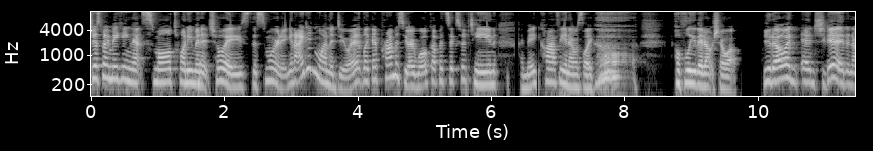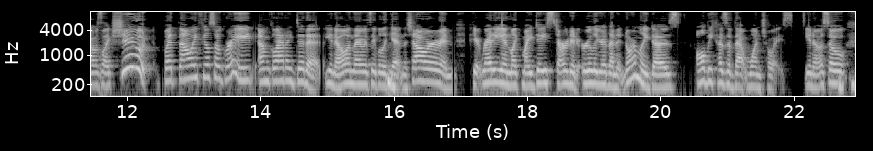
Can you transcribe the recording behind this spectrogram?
just by making that small 20 minute choice this morning. And i didn't want to do it. Like i promise you i woke up at 6.15 i made coffee and i was like hopefully they don't show up you know? And and she did and i was like shoot but now i feel so great i'm glad i did it you know and i was able to get in the shower and get ready and like my day started earlier than it normally does all because of that one choice you know? So mm-hmm.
